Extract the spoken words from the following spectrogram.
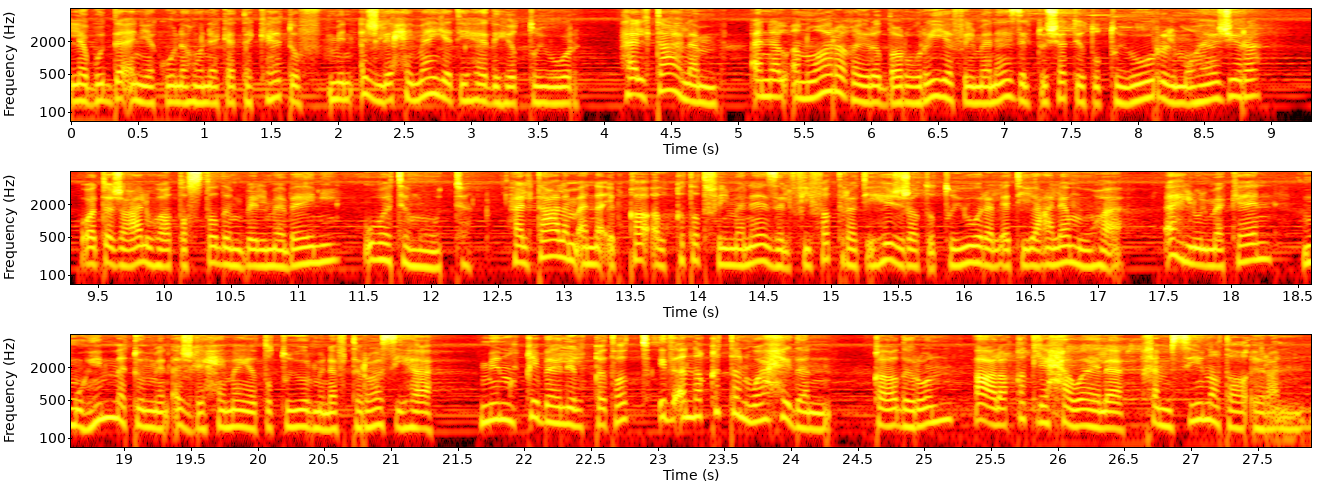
لابد أن يكون هناك تكاتف من أجل حماية هذه الطيور. هل تعلم أن الأنوار غير الضرورية في المنازل تشتت الطيور المهاجرة؟ وتجعلها تصطدم بالمباني وتموت. هل تعلم أن إبقاء القطط في المنازل في فترة هجرة الطيور التي يعلمها أهل المكان مهمة من أجل حماية الطيور من افتراسها من قبل القطط؟ إذ أن قطا واحدا قادر على قتل حوالي خمسين طائرا.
